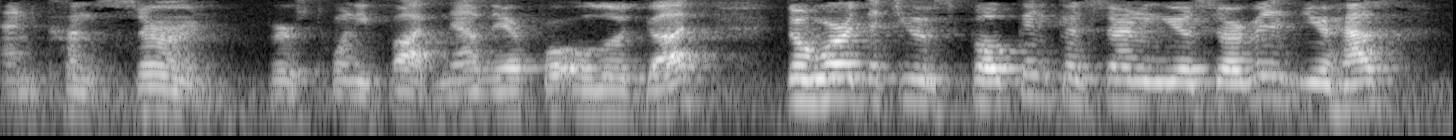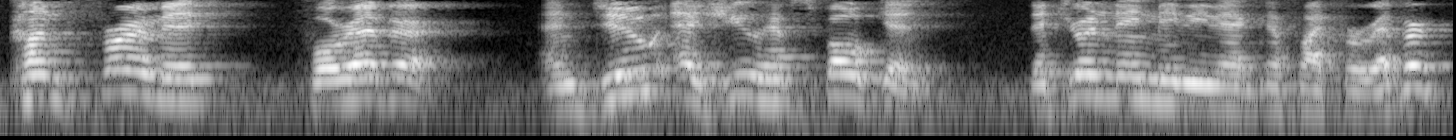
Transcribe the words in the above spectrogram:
and concern. Verse 25. Now, therefore, O Lord God, the word that you have spoken concerning your servant and your house, confirm it forever, and do as you have spoken, that your name may be magnified forever,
